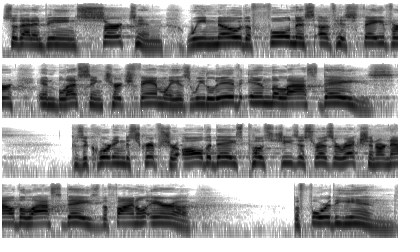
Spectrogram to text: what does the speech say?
So that in being certain, we know the fullness of his favor and blessing, church family, as we live in the last days. Because according to Scripture, all the days post Jesus' resurrection are now the last days, the final era before the end.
